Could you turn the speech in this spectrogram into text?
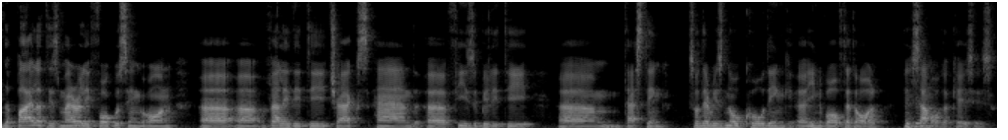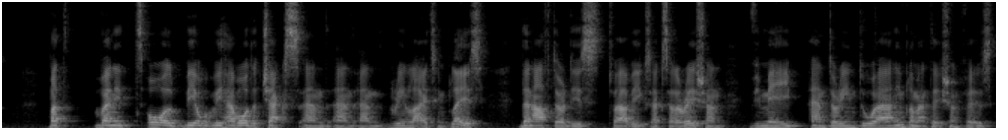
the pilot is merely focusing on validity checks and uh, feasibility um, testing so there is no coding uh, involved at all in mm-hmm. some of the cases but when it's all we, we have all the checks and, and, and green lights in place then after this 12 weeks acceleration, we may enter into an implementation phase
